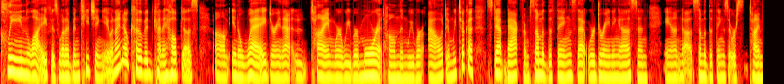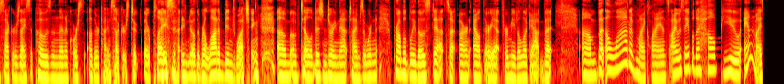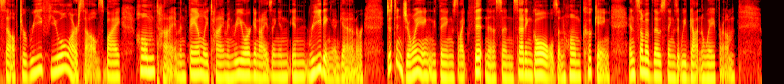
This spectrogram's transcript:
clean life is what I've been teaching you. And I know COVID kind of helped us um, in a way during that time where we were more at home than we were out, and we took a step back from some of the things that were draining us, and and uh, some of the things that were time suckers, I suppose. And then of course other time suckers took their place. I know there were a lot of binge watching um, of television during that time, so we're probably those stats aren't out there yet for me to look at, but um, but a lot of my clients, I was able to help you and myself to refuel ourselves by home time and family time and reorganizing and, and reading again or just enjoying things like fitness and setting goals and home cooking and some of those things that we'd gotten away from.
